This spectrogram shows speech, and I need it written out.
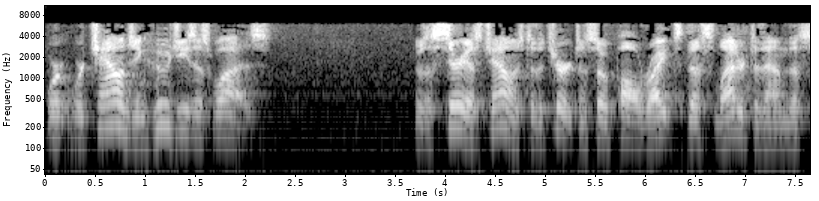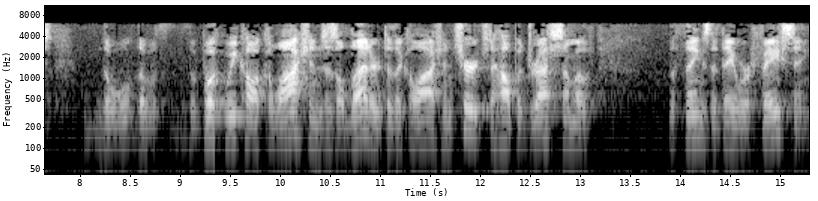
were, were challenging who Jesus was. It was a serious challenge to the church, and so Paul writes this letter to them. This the, the, the book we call Colossians is a letter to the Colossian church to help address some of the things that they were facing.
